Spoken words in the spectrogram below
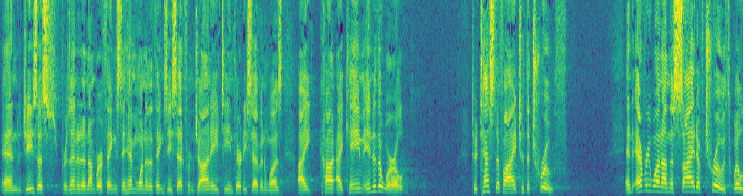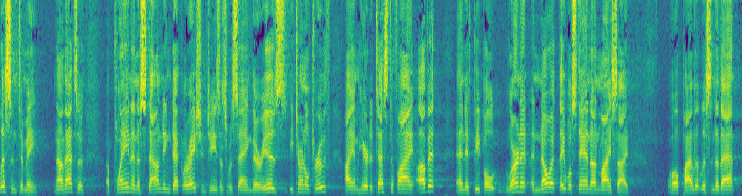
And Jesus presented a number of things to him. One of the things he said from John 18:37 was, I, I came into the world to testify to the truth. And everyone on the side of truth will listen to me. Now that's a a plain and astounding declaration. Jesus was saying, There is eternal truth. I am here to testify of it. And if people learn it and know it, they will stand on my side. Well, Pilate listened to that.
